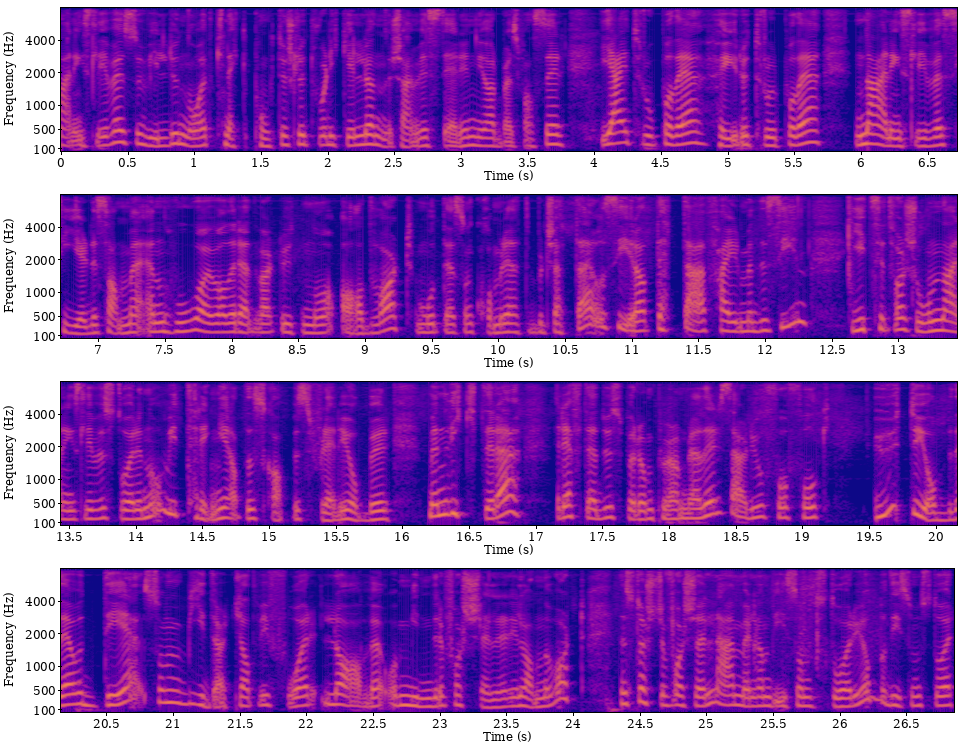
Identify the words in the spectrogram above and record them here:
næringslivet, så vil du nå et knekkpunkt til slutt hvor det ikke lønner seg å investere i nye arbeidsplasser. Jeg tror på det, Høyre tror på det, næringslivet sier det samme. NHO har jo allerede vært ute nå advart mot det som kommer i dette budsjettet, og sier at dette er feil medisin, gitt situasjonen næringslivet står i nå. Vi trenger at det skapes flere jobber. Men viktigere, ref det du spør om, programleder, så er det jo å få folk ut i jobb. Det er jo det som bidrar til at vi får lave og mindre forskjeller i landet vårt. Den største forskjellen er mellom de som står i jobb og de som står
